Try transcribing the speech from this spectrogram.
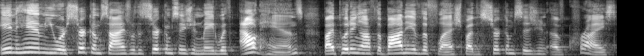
In him you were circumcised with a circumcision made without hands, by putting off the body of the flesh by the circumcision of Christ,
